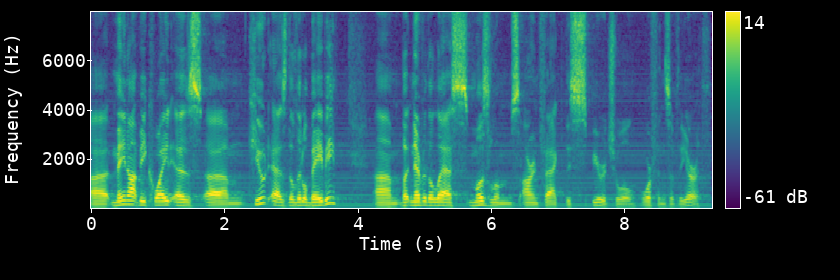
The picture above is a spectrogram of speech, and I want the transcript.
uh, may not be quite as um, cute as the little baby. Um, but nevertheless, Muslims are in fact the spiritual orphans of the earth.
